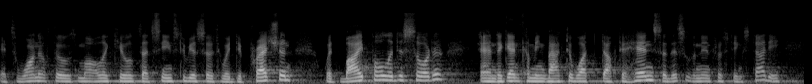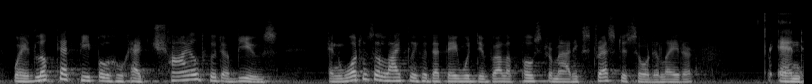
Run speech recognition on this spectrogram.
It's one of those molecules that seems to be associated with depression, with bipolar disorder. And again, coming back to what Dr. Hen said, this was an interesting study where it looked at people who had childhood abuse and what was the likelihood that they would develop post-traumatic stress disorder later. And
